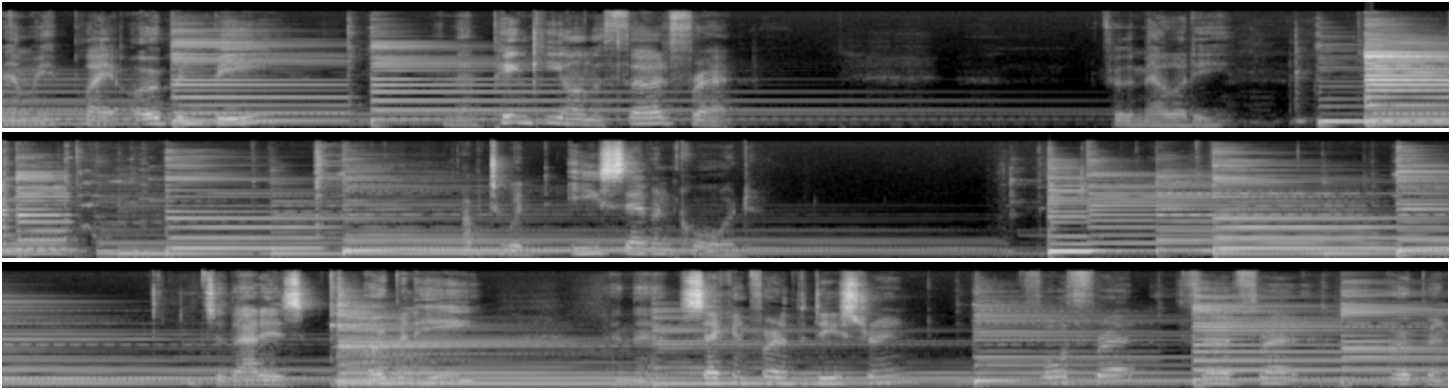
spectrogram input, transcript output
then we play open B, and then pinky on the third fret for the melody. Up to an E7 chord. So that is open E, and then second fret of the D string, fourth fret, third fret, open.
